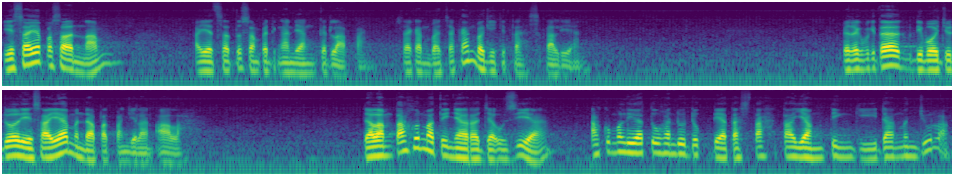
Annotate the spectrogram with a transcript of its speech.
Yesaya pasal 6 ayat 1 sampai dengan yang ke-8. Saya akan bacakan bagi kita sekalian. Paragraf kita di bawah judul Yesaya mendapat panggilan Allah. Dalam tahun matinya Raja Uzia, aku melihat Tuhan duduk di atas tahta yang tinggi dan menjulang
